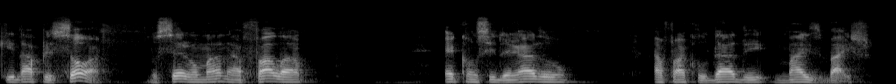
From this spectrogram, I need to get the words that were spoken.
que na pessoa, no ser humano, a fala é considerado a faculdade mais baixa,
